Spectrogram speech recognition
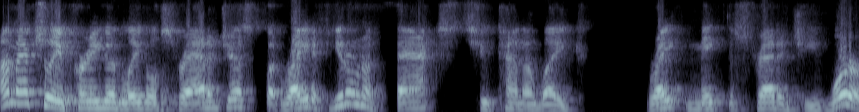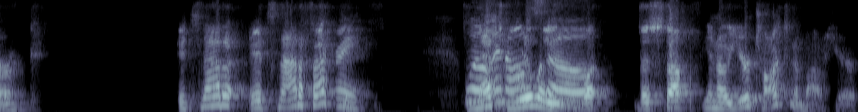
I'm actually a pretty good legal strategist, but right, if you don't have facts to kind of like right make the strategy work, it's not a, it's not effective. Right. Well, and, and also, what, the stuff you know you're talking about here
